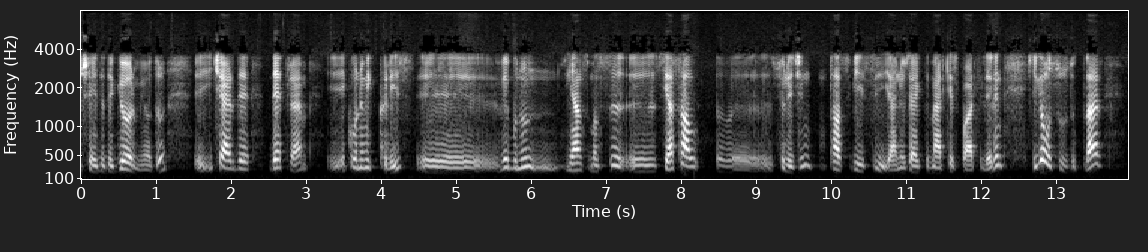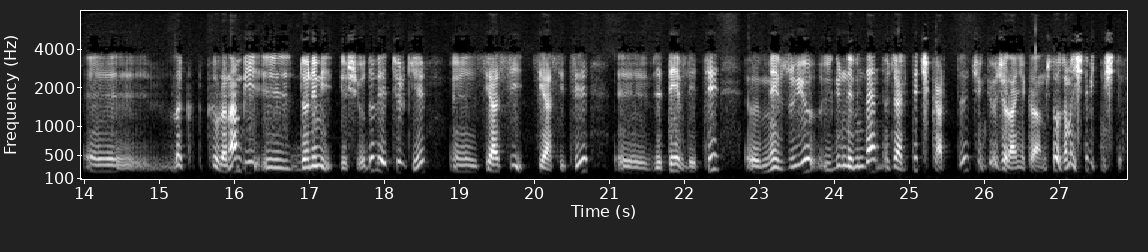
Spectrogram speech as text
şeyde de görmüyordu. E, içeride deprem, e, ekonomik kriz e, ve bunun yansıması e, siyasal e, sürecin tasfiyesi yani özellikle merkez partilerin işte yolsuzluklar e, kıvranan bir e, dönemi yaşıyordu ve Türkiye e, siyasi siyaseti e, devleti e, mevzuyu gündeminden özellikle çıkarttı. Çünkü Öcalan yakalanmıştı. O zaman işte bitmişti.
